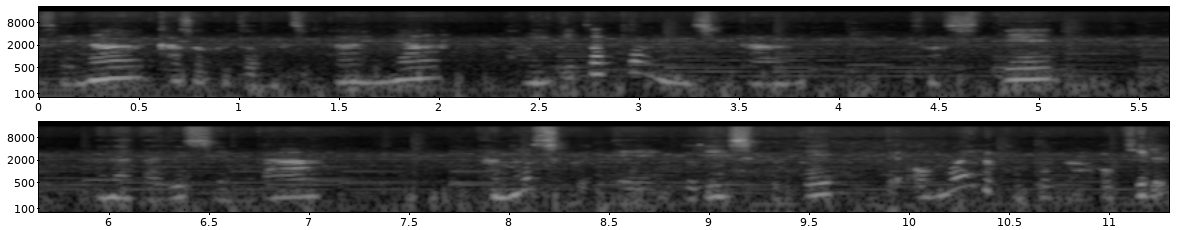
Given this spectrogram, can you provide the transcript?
せな家族との時間や恋人との時間、そしてあなた自身が楽しくて嬉しくてって思えることが起きる。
